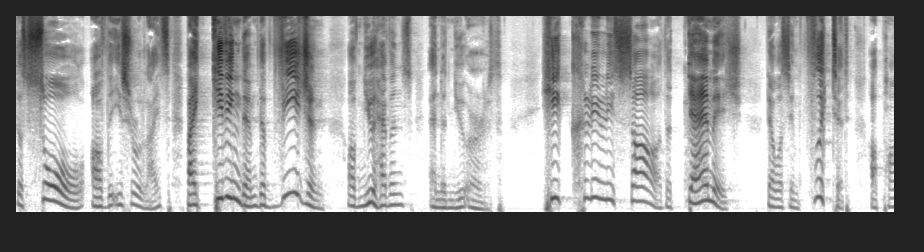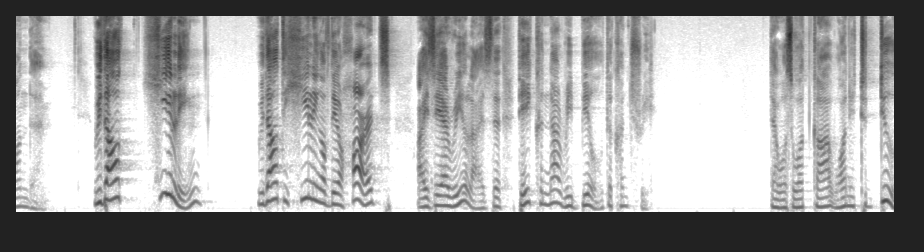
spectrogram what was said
the soul of the Israelites by giving them the vision of new heavens and a new earth. He clearly saw the damage that was inflicted upon them. Without healing, without the healing of their hearts, Isaiah realized that they could not rebuild the country. That was what God wanted to do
